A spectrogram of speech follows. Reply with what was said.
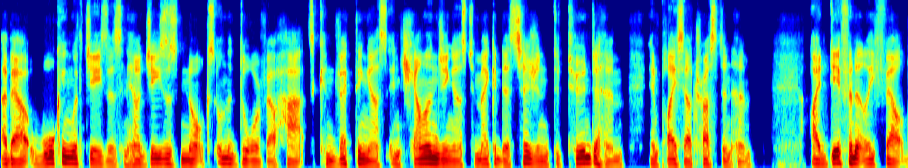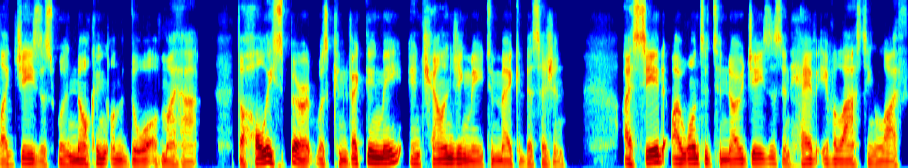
about walking with Jesus and how Jesus knocks on the door of our hearts, convicting us and challenging us to make a decision to turn to Him and place our trust in Him. I definitely felt like Jesus was knocking on the door of my heart. The Holy Spirit was convicting me and challenging me to make a decision. I said I wanted to know Jesus and have everlasting life.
